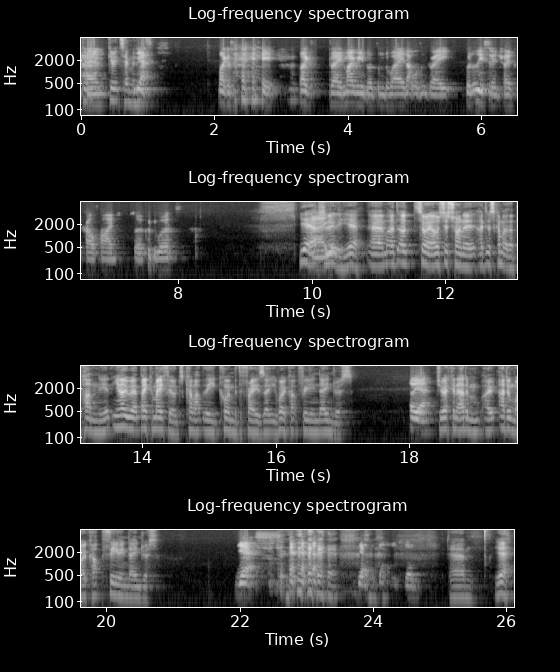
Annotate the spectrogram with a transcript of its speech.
give, Um, it, give it ten minutes. Yeah. Like I say, like I say, my rebuild's underway. That wasn't great, but at least I didn't trade for Carl Hyde, so it could be worse. Yeah, Uh, absolutely. yeah. Um, I, I, sorry, I was just trying to. I just come up with a pun. You, you know, uh, Baker Mayfield's come up with the coin with the phrase, uh, "You woke up feeling dangerous." Oh yeah, Do you reckon Adam uh, Adam woke up feeling dangerous? yes, yeah, definitely should. Um, yeah,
